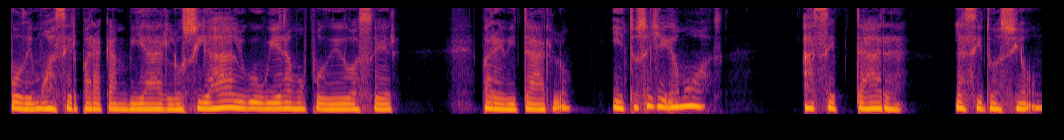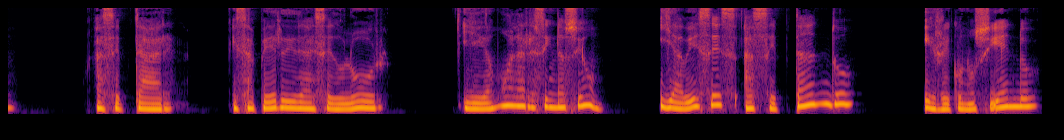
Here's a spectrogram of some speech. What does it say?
podemos hacer para cambiarlo, si algo hubiéramos podido hacer para evitarlo. Y entonces llegamos a aceptar la situación, aceptar esa pérdida, ese dolor, y llegamos a la resignación. Y a veces aceptando y reconociendo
